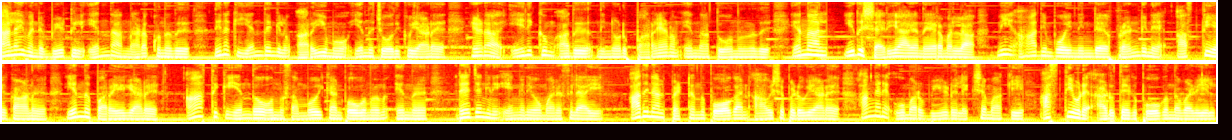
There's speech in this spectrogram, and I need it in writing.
തലൈവന്റെ വീട്ടിൽ എന്താ നടക്കുന്നത്? നിനക്ക് എന്തെങ്കിലും അറിയുമോ എന്ന് ചോദിക്കുകയാണ്. എടാ എനിക്കും അത് നിന്നോട് പറയണം എന്നാ തോന്നുന്നത്. എന്നാൽ ഇത് ശരിയായ നേരമല്ല. നീ ആദ്യം പോയി നിന്റെ ഫ്രണ്ടിനെ അസ്ഥിയെ കാണ് എന്ന് പറയുകയാണ്. ആസ്തിക്ക് എന്തോ ഒന്ന് സംഭവിക്കാൻ പോകുന്നു എന്ന് രജങ്ങിന് എങ്ങനെയോ മനസ്സിലായി. അതിനാൽ പെട്ടെന്ന് പോകാൻ ആവശ്യപ്പെടുകയാണ്. അങ്ങനെ ഉമർ വീട് ലക്ഷ്യമാക്കി അസ്ഥിയുടെ അടുത്തേക്ക് പോകുന്ന വഴിയിൽ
